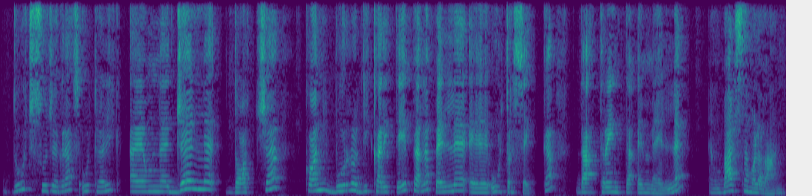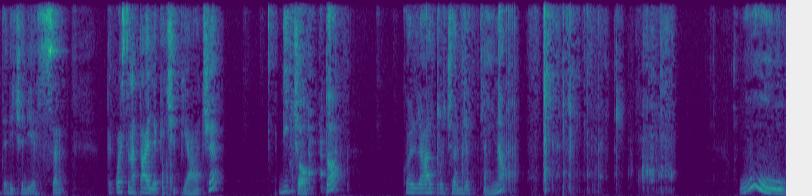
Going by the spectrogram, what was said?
Douche Suge Grass Ultra Ric è un gel doccia con il burro di karité per la pelle eh, ultra secca da 30 ml. È un balsamo lavante dice di essere. E questa è una taglia che ci piace. 18 con l'altro cerbiattino. Uh,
